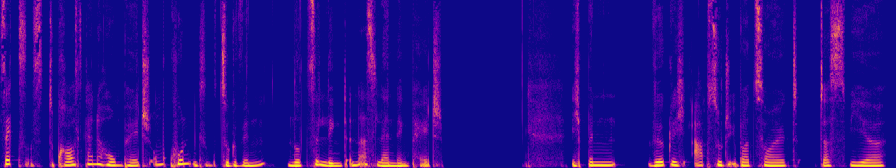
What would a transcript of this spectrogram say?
Sechstens, du brauchst keine Homepage, um Kunden zu gewinnen. Nutze LinkedIn als Landingpage. Ich bin wirklich absolut überzeugt, dass wir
